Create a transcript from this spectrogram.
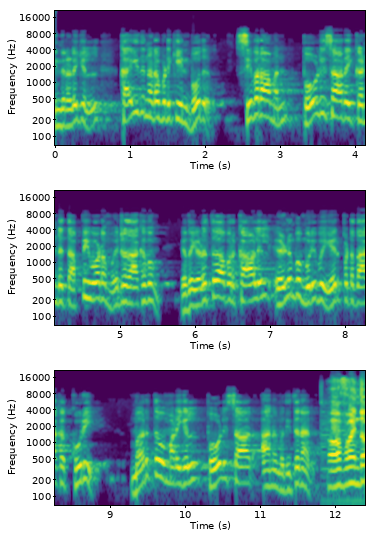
இந்த நிலையில் கைது நடவடிக்கையின் போது சிவராமன் போலீசாரை கண்டு தப்பி ஓட முயன்றதாகவும் இதையடுத்து அவர் காலில் எலும்பு முறிவு ஏற்பட்டதாக கூறி மருத்துவமனையில் போலீசார் அனுமதித்தனர். அவன் இந்த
